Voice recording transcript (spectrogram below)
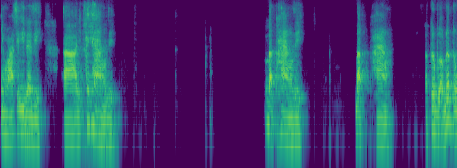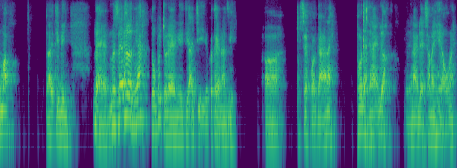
anh hóa sẽ ghi đề gì? À những khách hàng gì? Đặt hàng gì? Đặt hàng ở cơm gạo nứt đúng không? Đấy thì mình để nó dễ hơn nhé topic chủ đề gì thì anh chị có thể là gì? Uh, xẹp vào cái này. Thôi để như này cũng được. Để như này để sau này hiểu này.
